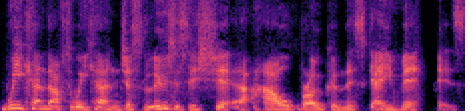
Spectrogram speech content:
weekend after weekend, just loses his shit at how broken this game is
